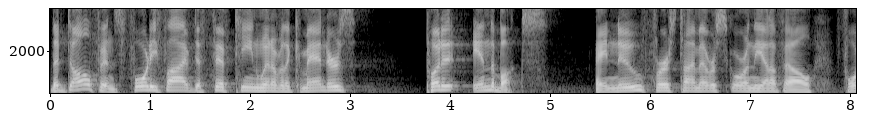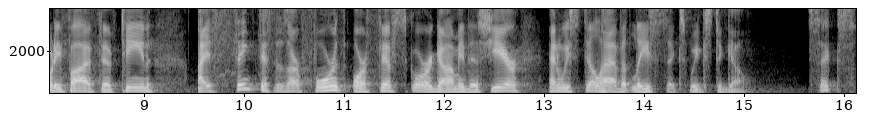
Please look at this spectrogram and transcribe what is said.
The Dolphins 45 to 15 win over the Commanders. Put it in the books. A new first time ever score in the NFL, 45 15. I think this is our fourth or fifth scorigami this year, and we still have at least six weeks to go. Six,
